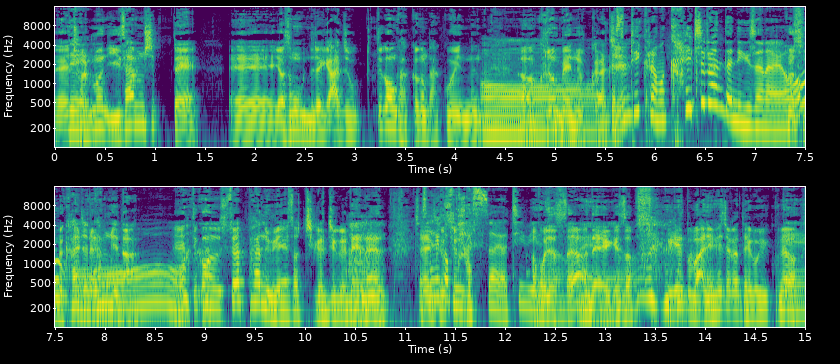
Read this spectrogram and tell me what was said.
예, 네. 젊은 20, 30대 예, 여성분들에게 아주 뜨거운 각광을 받고 있는 어, 그런 메뉴까지 그러니까 스테이크를 하면 칼질을 한다는 얘기잖아요. 그렇습니다. 칼질을 합니다. 오. 예, 뜨거운 쇠판 위에서 지글지글대는 아, 저 사실 예, 순대- 봤어요, TV에서. 아, 보셨어요? 네. 네. 그래서 그게 또 많이 회자가 되고 있고요. 네.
